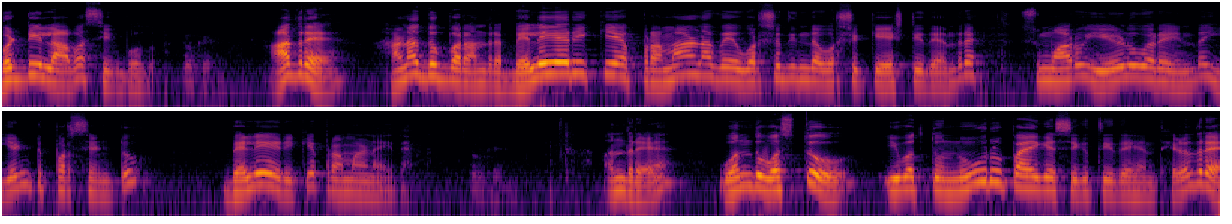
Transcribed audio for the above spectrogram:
ಬಡ್ಡಿ ಲಾಭ ಸಿಗ್ಬೋದು. ಆದರೆ ಹಣದುಬ್ಬರ ಅಂದರೆ ಬೆಲೆ ಏರಿಕೆಯ ಪ್ರಮಾಣವೇ ವರ್ಷದಿಂದ ವರ್ಷಕ್ಕೆ ಎಷ್ಟಿದೆ ಅಂದರೆ ಸುಮಾರು ಏಳುವರೆಯಿಂದ ಎಂಟು ಪರ್ಸೆಂಟು ಬೆಲೆ ಏರಿಕೆ ಪ್ರಮಾಣ ಇದೆ. ಅಂದರೆ ಒಂದು ವಸ್ತು ಇವತ್ತು ನೂರು ರೂಪಾಯಿಗೆ ಸಿಗುತ್ತಿದೆ ಅಂತ ಹೇಳಿದ್ರೆ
